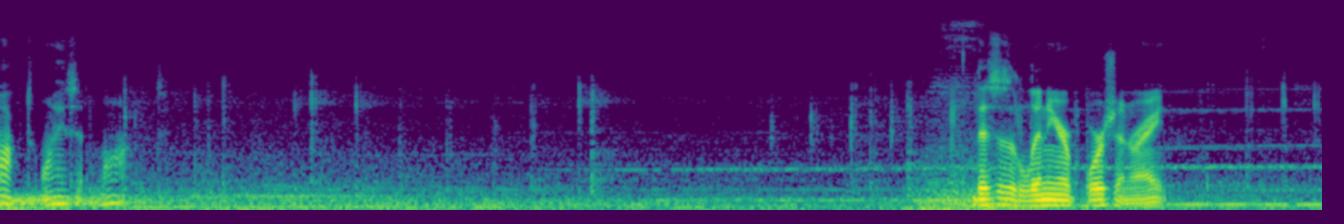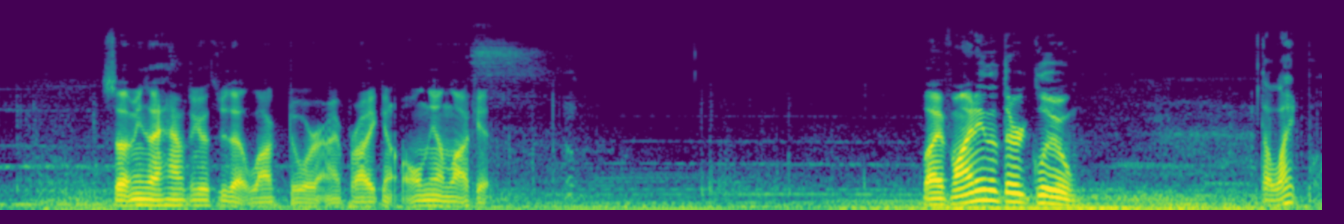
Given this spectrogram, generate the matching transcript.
Locked. Why is it locked? This is a linear portion, right? So that means I have to go through that locked door, and I probably can only unlock it by finding the third clue. The light bulb.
